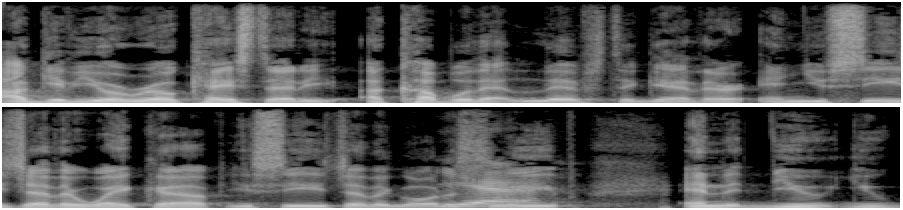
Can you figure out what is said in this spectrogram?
I'll give you a real case study, a couple that lives together and you see each other wake up, you see each other go to Yeah. sleep and you you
